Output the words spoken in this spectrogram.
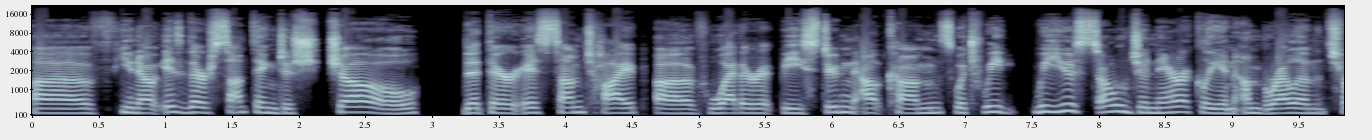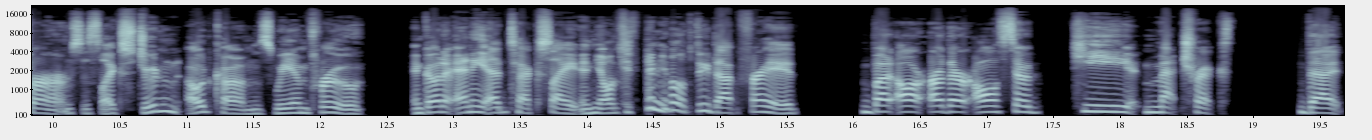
of, you know, is there something to show that there is some type of whether it be student outcomes, which we, we use so generically in umbrella terms. It's like student outcomes we improve and go to any ed tech site and you'll, you'll see that phrase. But are, are there also key metrics that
